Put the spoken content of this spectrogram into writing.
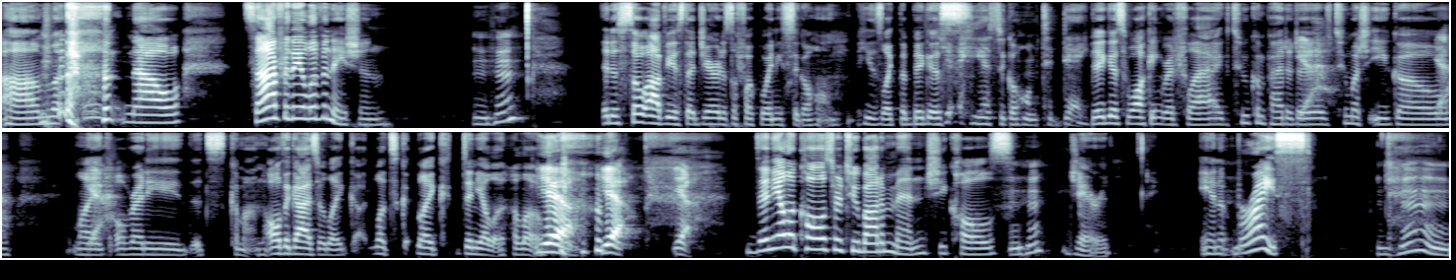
Um now time for the elimination. Mm-hmm. It is so obvious that Jared is a fuckboy needs to go home. He's like the biggest he has to go home today. biggest walking red flag. Too competitive, too much ego. Like already, it's come on. All the guys are like, let's like Daniela. Hello. Yeah, yeah, yeah. Daniela calls her two bottom men. She calls Mm-hmm. Jared and Mhm. Bryce. Mm-hmm.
